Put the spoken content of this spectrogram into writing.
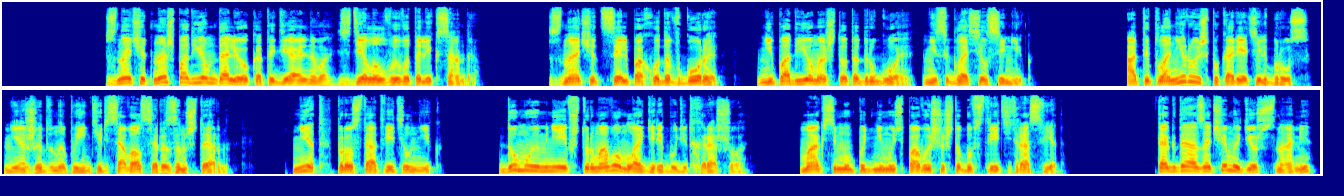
Значит, наш подъем далек от идеального, сделал вывод Александр. Значит, цель похода в горы не подъем, а что-то другое, не согласился Ник. А ты планируешь покорять Эльбрус? неожиданно поинтересовался Розенштерн. Нет, просто ответил Ник. Думаю, мне и в штурмовом лагере будет хорошо. Максимум поднимусь повыше, чтобы встретить рассвет. Тогда зачем идешь с нами?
